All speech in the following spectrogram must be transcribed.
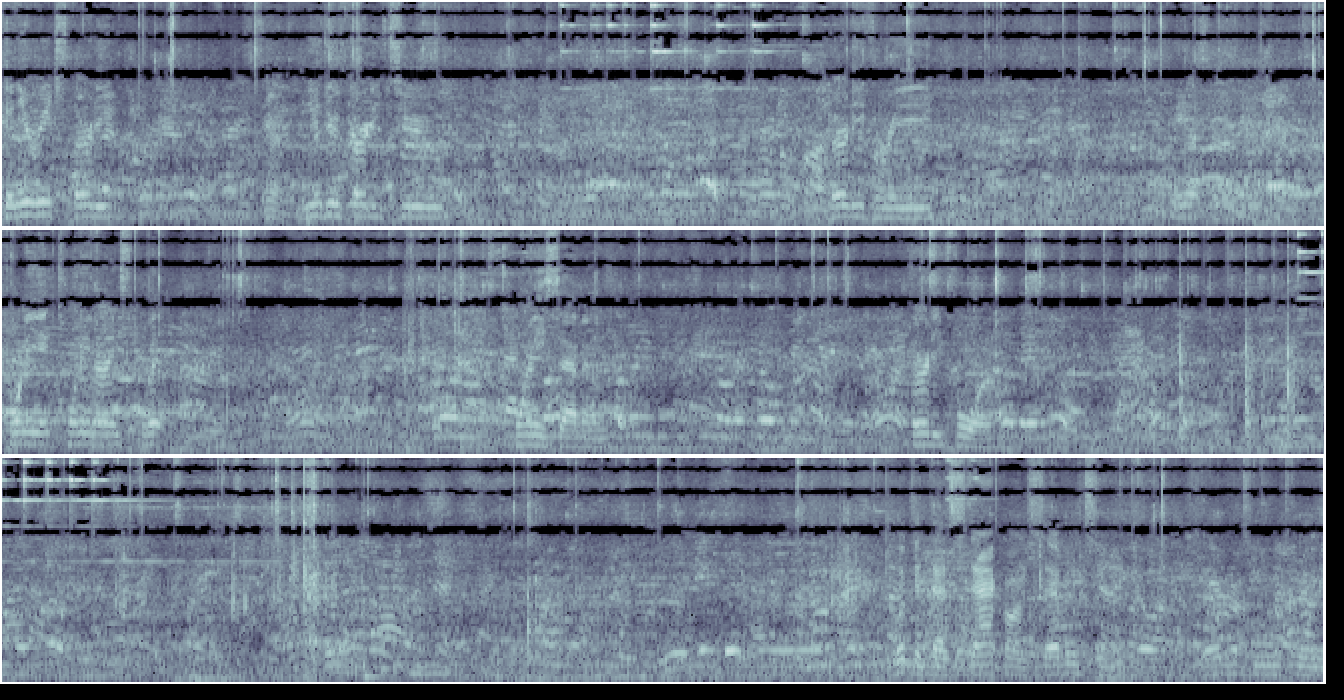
Can you reach 30? Yeah. Can you do 32? 33? 28, 29 split? 27? 34? Look at that stack on 17. 17, 20.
